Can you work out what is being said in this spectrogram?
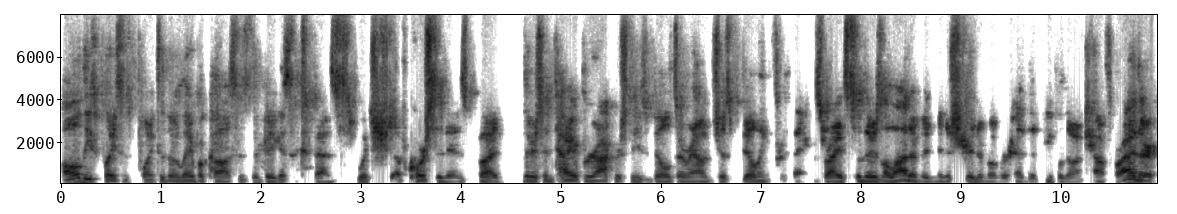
All these places point to their labor costs as their biggest expense, which of course it is, but there's entire bureaucracies built around just billing for things, right? So there's a lot of administrative overhead that people don't account for either.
